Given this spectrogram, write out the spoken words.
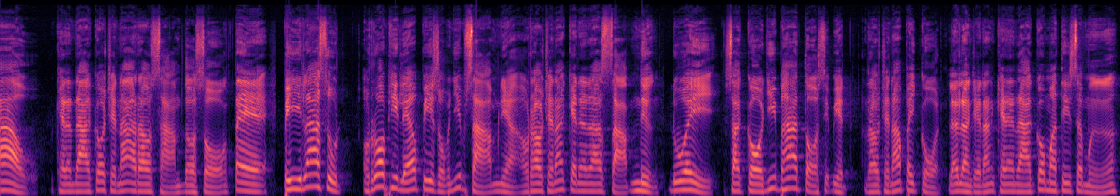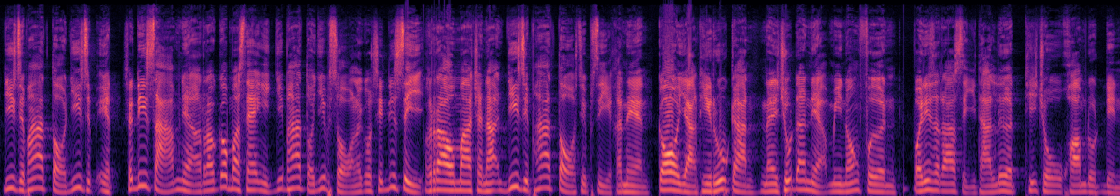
2019 แคนาดาก็ชนะเรา3ต่อ2แต่ปีล่าสุด รอบที่แล้วปี 2023 เนี่ย เราชนะแคนาดา 3-1 ด้วยสกอร์ 25 ต่อ 11 เราชนะไปก่อนแล้วหลังจากนั้นแคนาดาก็มาตีเสมอ 25 ต่อ 21 เซตที่ 3 เนี่ย เราก็มาแซงอีก 25 ต่อ 22 แล้วก็เซตที่ 4 เรามาชนะ 25 ต่อ 14 คะแนน ก็อย่างที่รู้กันในชุดนั้นเนี่ยมีน้องเฟิร์นวริศราศรีทาเลิศที่โชว์ความโดดเด่น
